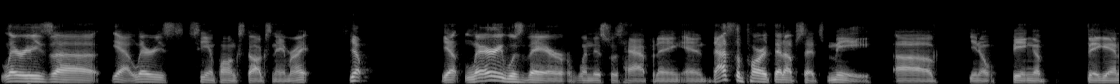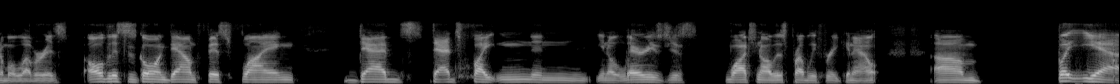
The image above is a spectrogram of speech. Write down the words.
Larry's uh, yeah, Larry's CM Punk's dog's name, right? Yep. Yep. Larry was there when this was happening, and that's the part that upsets me. Uh, you know, being a big animal lover is all this is going down, fist flying, dad's dad's fighting, and you know, Larry's just watching all this, probably freaking out. Um, but yeah,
